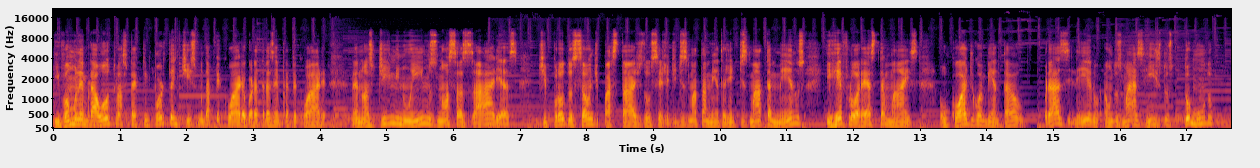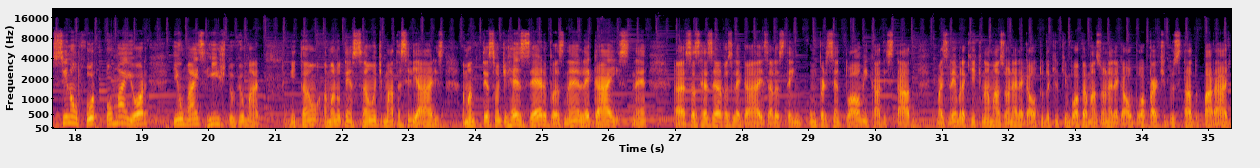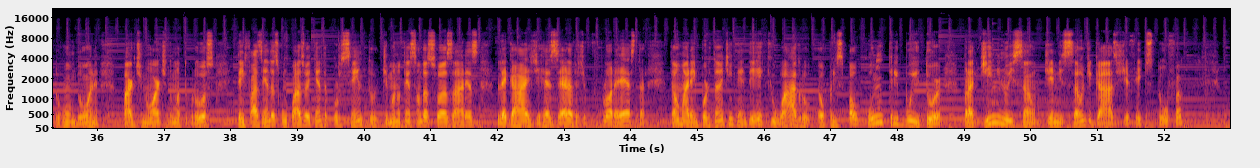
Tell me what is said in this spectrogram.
E vamos lembrar outro aspecto importantíssimo da pecuária, agora trazendo para a pecuária. Né? Nós diminuímos nossas áreas de produção de pastagens, ou seja, de desmatamento. A gente desmata menos e refloresta mais. O Código Ambiental brasileiro é um dos mais rígidos do mundo, se não for o maior e o mais rígido, viu, Mário? Então, a manutenção de matas ciliares, a manutenção de reservas né, legais, né? Essas reservas legais, elas têm um percentual em cada estado, mas lembra aqui que na Amazônia é legal, tudo aquilo que envolve a Amazônia é legal, boa parte do estado do Pará, do Rondônia, parte norte do Mato Grosso, tem fazendas com quase 80% de manutenção das suas áreas legais, de reservas, de floresta. Então, Maria, é importante entender que o agro é o principal contribuidor para a diminuição de emissão de gases de efeito estufa,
